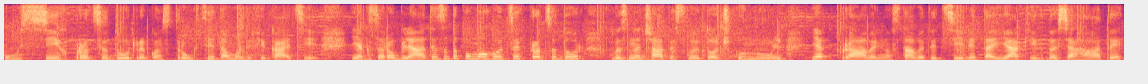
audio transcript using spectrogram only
усіх процедур реконструкції та модифікації, як заробляти за допомогою цих процедур, визначати свою точку нуль, як правильно ставити цілі та як їх досягати,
